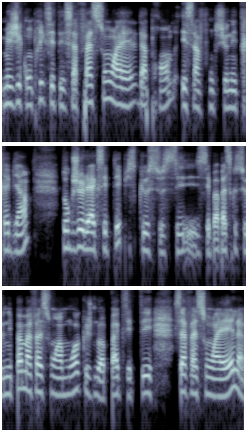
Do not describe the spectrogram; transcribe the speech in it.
mais j'ai compris que c'était sa façon à elle d'apprendre et ça fonctionnait très bien. Donc, je l'ai accepté puisque ce c'est pas parce que ce n'est pas ma façon à moi que je ne dois pas accepter sa façon à elle.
